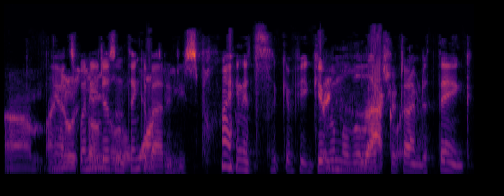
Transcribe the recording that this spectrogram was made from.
Um, I yeah, know it's when he doesn't think wonky. about it, he's fine. It's like if you give exactly. him a little extra time to think,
